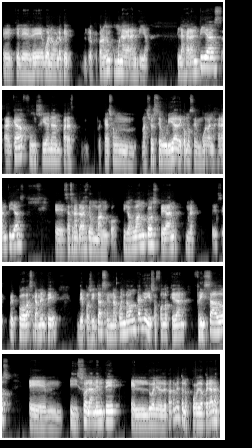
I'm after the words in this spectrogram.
eh, que le dé, bueno, lo que, lo que conocemos como una garantía. Las garantías acá funcionan para que haya una mayor seguridad de cómo se muevan las garantías, eh, se hacen a través de un banco. Y los bancos te dan, una, básicamente depositarse en una cuenta bancaria y esos fondos quedan frisados eh, y solamente el dueño del departamento los puede operar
